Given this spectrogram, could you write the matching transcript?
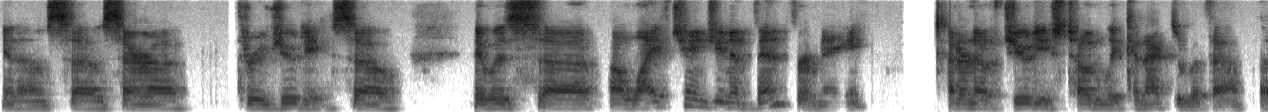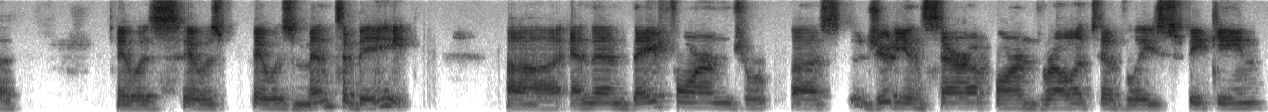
You know, so Sarah through Judy. So it was uh, a life changing event for me. I don't know if Judy's totally connected with that, but it was it was it was meant to be. Uh, and then they formed uh, Judy and Sarah formed, relatively speaking,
